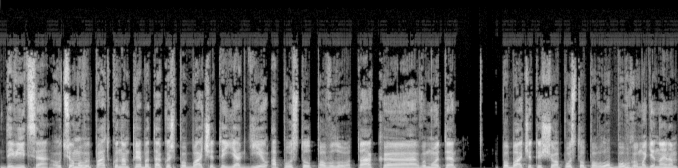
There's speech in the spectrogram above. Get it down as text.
дивіться, у цьому випадку нам треба також побачити, як діяв апостол Павло. Так, ви можете побачити, що апостол Павло був громадянином.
